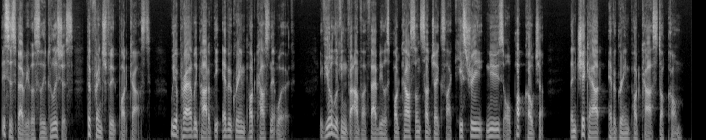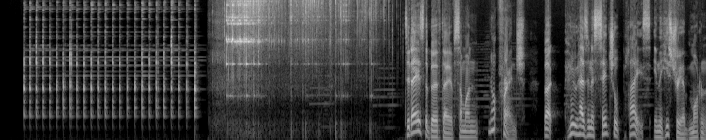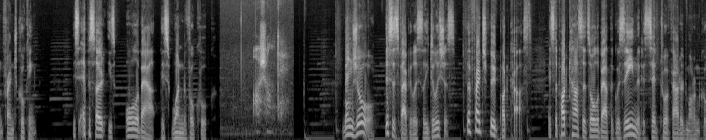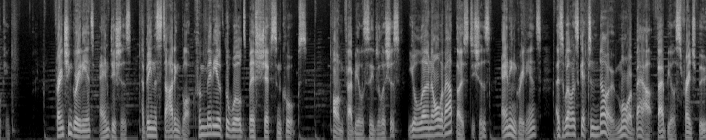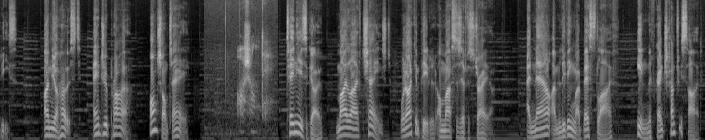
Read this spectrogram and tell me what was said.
This is Fabulously Delicious, the French food podcast. We are proudly part of the Evergreen Podcast Network. If you're looking for other fabulous podcasts on subjects like history, news, or pop culture, then check out evergreenpodcast.com. Today is the birthday of someone not French, but who has an essential place in the history of modern French cooking. This episode is all about this wonderful cook. Enchanté. Bonjour, this is Fabulously Delicious, the French food podcast. It's the podcast that's all about the cuisine that is said to have founded modern cooking. French ingredients and dishes have been the starting block for many of the world's best chefs and cooks. On Fabulously Delicious, you'll learn all about those dishes and ingredients, as well as get to know more about fabulous French foodies. I'm your host, Andrew Prior. Enchanté. Enchanté. 10 years ago, my life changed when I competed on MasterChef Australia. And now I'm living my best life in the French countryside.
